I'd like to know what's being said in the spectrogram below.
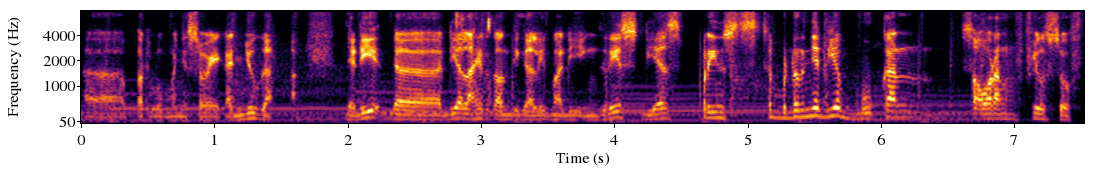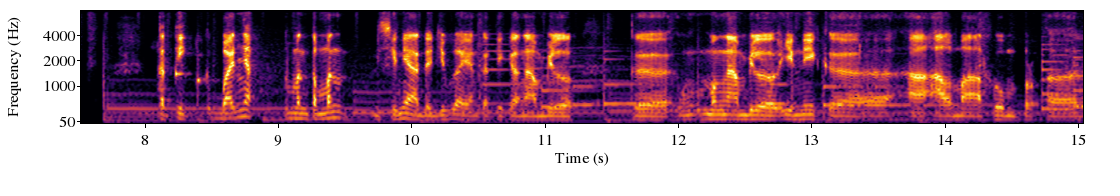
uh, perlu menyesuaikan juga. Jadi de, dia lahir tahun 35 di Inggris. Dia sebenarnya dia bukan seorang filsuf. Ketika banyak teman-teman di sini ada juga yang ketika ngambil ke mengambil ini ke uh, almarhum uh,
